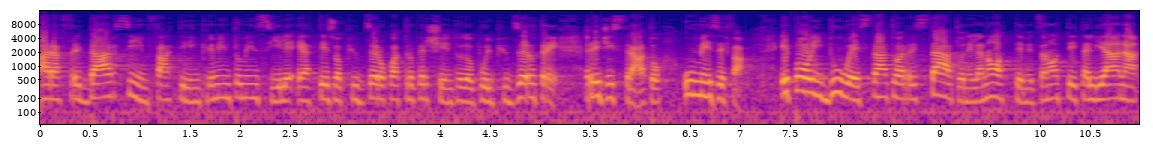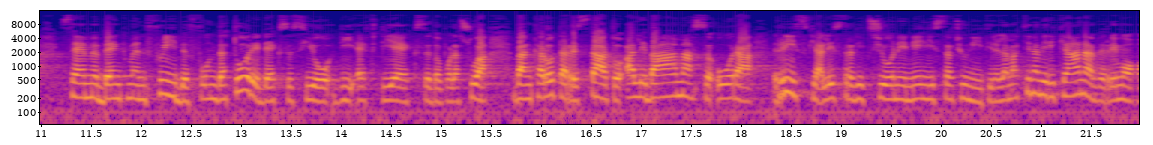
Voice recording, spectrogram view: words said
a raffreddarsi, infatti l'incremento mensile è atteso a più 0,4% dopo il più 0,3% registrato un mese fa. E poi due, è stato arrestato nella notte, mezzanotte italiana, Sam Bankman-Fried, fondatore ed ex CEO di FTX, dopo la sua bancarotta arrestato alle Bahamas, ora rischia l'estradizione negli Stati Uniti. Nella mattina americana verremo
